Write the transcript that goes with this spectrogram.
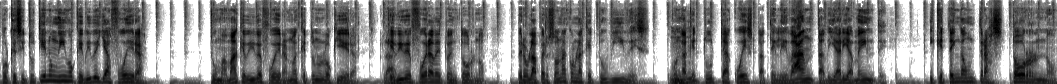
Porque si tú tienes un hijo que vive ya fuera, tu mamá que vive fuera, no es que tú no lo quieras, Claro. que vive fuera de tu entorno, pero la persona con la que tú vives, con la que tú te acuestas, te levantas diariamente y que tenga un trastorno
